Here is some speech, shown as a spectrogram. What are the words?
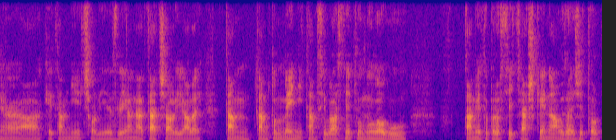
a keď tam niečo liezli a natáčali, ale tam, tam to mení, tam si vlastne tú nulovú, tam je to proste ťažké naozaj, že to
